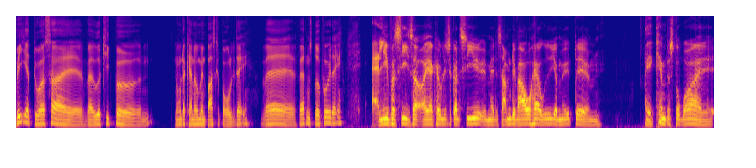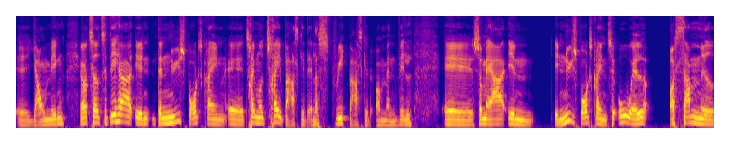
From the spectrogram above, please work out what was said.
ved, at du også har øh, været ude og kigge på nogen, der kan noget med en basketball i dag. Hvad, hvad er den stået på i dag? Ja, lige præcis, og jeg kan jo lige så godt sige med det samme. Det var jo herude, jeg mødte øh, øh kæmpe store øh, øh Yao Ming. Jeg har taget til det her, øh, den nye sportsgren, øh, 3 mod 3 basket, eller street basket, om man vil, øh, som er en, en ny sportsgren til OL, og sammen med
